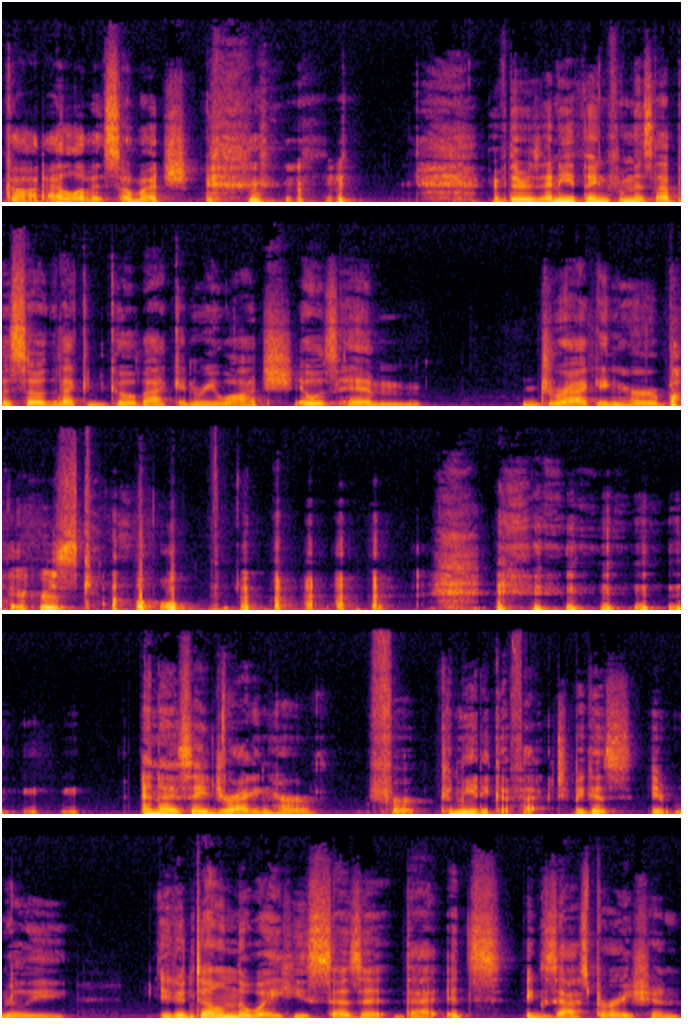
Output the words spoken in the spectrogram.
God, I love it so much. if there's anything from this episode that I could go back and rewatch, it was him dragging her by her scalp. And I say dragging her for comedic effect because it really, you can tell in the way he says it that it's exasperation,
